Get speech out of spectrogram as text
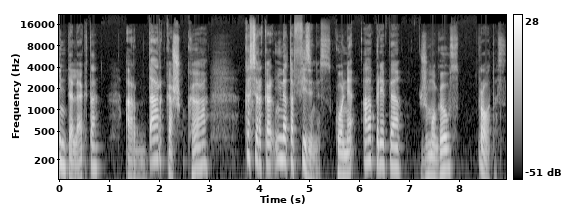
intelektą ar dar kažką, kas yra metafizinis, ko neapriepia žmogaus protas.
